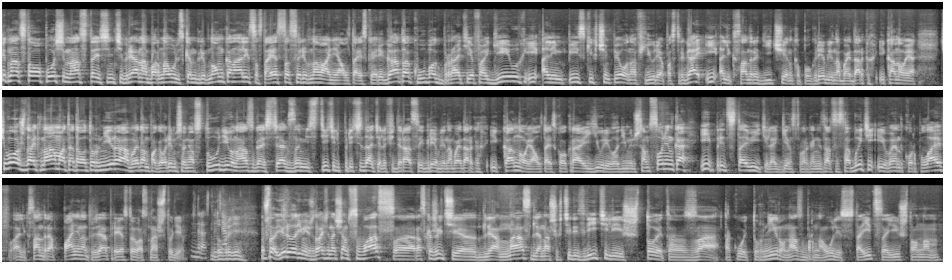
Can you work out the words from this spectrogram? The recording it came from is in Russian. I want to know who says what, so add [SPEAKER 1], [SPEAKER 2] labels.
[SPEAKER 1] 15 по 17 сентября на Барнаульском грибном канале состоятся соревнования «Алтайская регата», Кубок братьев Агеевых и олимпийских чемпионов Юрия Постригай и Александра Дьяченко по гребле на байдарках и каноэ. Чего ждать нам от этого турнира? Об этом поговорим сегодня в студии. У нас в гостях заместитель председателя Федерации гребли на байдарках и каноэ Алтайского края Юрий Владимирович Самсоненко и представитель агентства организации событий Event Corp Life Александра Панина. Друзья, приветствую вас в нашей студии.
[SPEAKER 2] Здравствуйте.
[SPEAKER 3] Добрый день.
[SPEAKER 1] Ну что, Юрий Владимирович, давайте начнем с вас. Э, расскажите для нас, для наших телезрителей, что это за такой турнир у нас в Барнауле состоится и что нам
